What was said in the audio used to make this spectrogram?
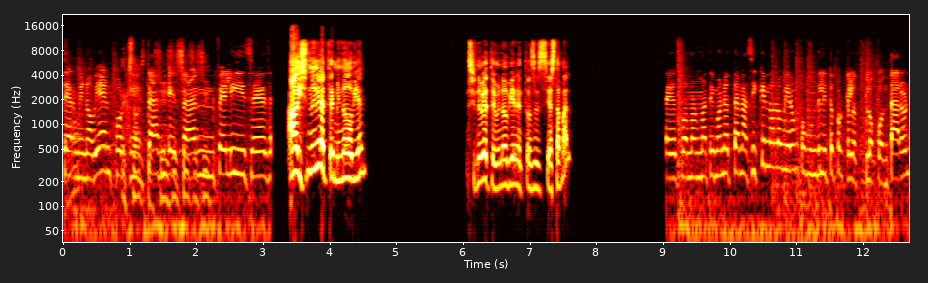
terminó bien porque Exacto, están, sí, sí, sí, sí, están sí. felices. Ah, y si no hubiera terminado bien. Si no hubiera terminado bien, entonces ya está mal. Ellos forman un matrimonio tan así que no lo vieron como un delito porque lo, lo contaron.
